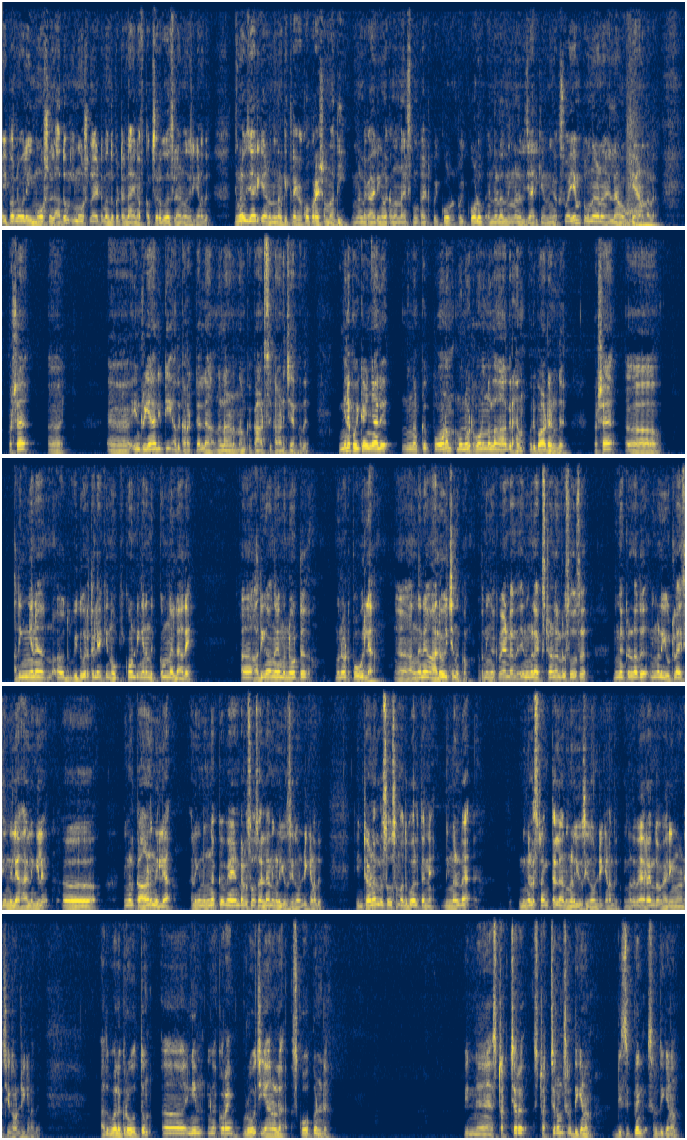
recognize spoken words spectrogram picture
ഈ പറഞ്ഞ പോലെ ഇമോഷണൽ അതും ഇമോഷണലായിട്ട് ബന്ധപ്പെട്ട നയൻ ഓഫ് കപ്സ് റിവേഴ്സിലാണ് വന്നിരിക്കുന്നത്. നിങ്ങൾ വിചാരിക്കുകയാണ് നിങ്ങൾക്ക് ഇത്രയൊക്കെ കോപ്പറേഷൻ മതി. നിങ്ങളുടെ കാര്യങ്ങളൊക്കെ നന്നായി സ്മൂത്തായിട്ട് പൊയ്ക്കോ പൊയ്ക്കോളും എന്നുള്ളത് നിങ്ങൾ വിചാരിക്കുകയാണ്. നിങ്ങൾക്ക് സ്വയം തോന്നുകയാണ് എല്ലാം ഓക്കെ ആണെന്നുള്ളത്. പക്ഷേ ഇൻ റിയാലിറ്റി അത് കറക്റ്റല്ല എന്നുള്ളതാണ് നമുക്ക് കാർഡ്സ് കാണിച്ചു തരുന്നത്. ഇങ്ങനെ പോയി കഴിഞ്ഞാൽ നിങ്ങൾക്ക് പോകണം മുന്നോട്ട് പോകണം എന്നുള്ള ആഗ്രഹം ഒരുപാടുണ്ട്. പക്ഷേ അതിങ്ങനെ വിദൂരത്തിലേക്ക് നോക്കിക്കൊണ്ട് ഇങ്ങനെ നിൽക്കും എന്നല്ലാതെ അധികം അങ്ങനെ മുന്നോട്ട് മുന്നോട്ട് പോവില്ല. അങ്ങനെ ആലോചിച്ച് നിൽക്കും. അപ്പോൾ നിങ്ങൾക്ക് വേണ്ടതെന്ന് വെച്ചാൽ നിങ്ങൾ എക്സ്റ്റേണൽ റിസോഴ്സ് നിങ്ങൾക്കുള്ളത് നിങ്ങൾ യൂട്ടിലൈസ് ചെയ്യുന്നില്ല. അല്ലെങ്കിൽ നിങ്ങൾ കാണുന്നില്ല അല്ലെങ്കിൽ നിങ്ങൾക്ക് വേണ്ട റിസോഴ്സ് അല്ല നിങ്ങൾ യൂസ് ചെയ്തുകൊണ്ടിരിക്കുന്നത്. ഇന്റേർണൽ റിസോഴ്സും അതുപോലെ തന്നെ നിങ്ങളുടെ നിങ്ങളുടെ സ്ട്രെങ്ത് അല്ല നിങ്ങൾ യൂസ് ചെയ്തുകൊണ്ടിരിക്കുന്നത്. നിങ്ങൾ വേറെ എന്തോ കാര്യങ്ങളാണ് ചെയ്തുകൊണ്ടിരിക്കുന്നത്. അതുപോലെ ഗ്രോത്തും ഇനിയും നിങ്ങൾ കുറേ ഗ്രോ ചെയ്യാനുള്ള സ്കോപ്പ് ഉണ്ട്. പിന്നെ സ്ട്രക്ചർ സ്ട്രക്ചറും ശ്രദ്ധിക്കണം ഡിസിപ്ലിൻ ശ്രദ്ധിക്കണം.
